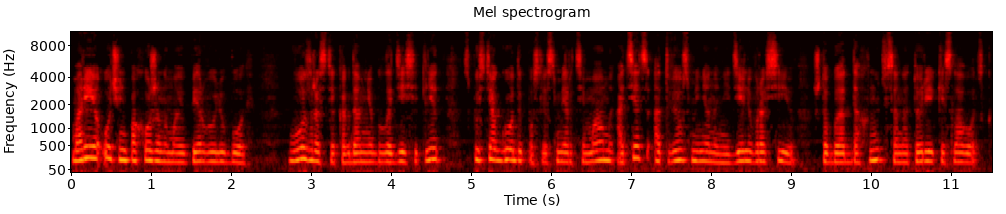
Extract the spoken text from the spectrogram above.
Мария очень похожа на мою первую любовь. В возрасте, когда мне было 10 лет, спустя годы после смерти мамы, отец отвез меня на неделю в Россию, чтобы отдохнуть в санатории Кисловодск.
